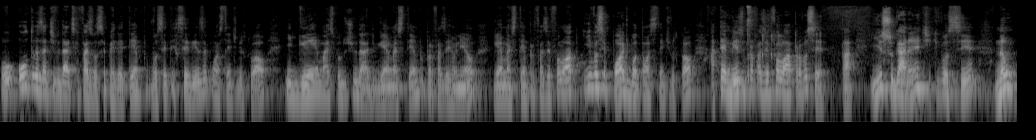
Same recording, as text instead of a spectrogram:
ou outras atividades que fazem você perder tempo, você terceiriza com o assistente virtual e ganha mais produtividade, ganha mais tempo para fazer reunião, ganha mais tempo para fazer follow-up e você pode botar um assistente virtual até mesmo para fazer follow-up para você, tá? E isso garante que você não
